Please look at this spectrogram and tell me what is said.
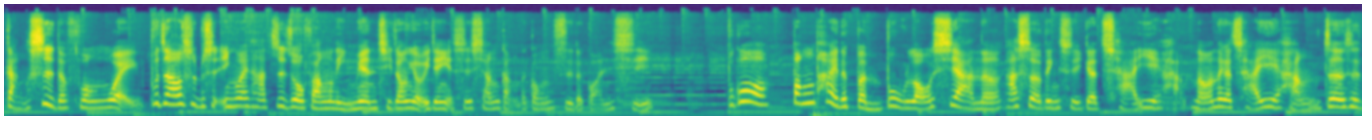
港式的风味。不知道是不是因为它制作方里面其中有一间也是香港的公司的关系。不过帮派的本部楼下呢，它设定是一个茶叶行，然后那个茶叶行真的是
